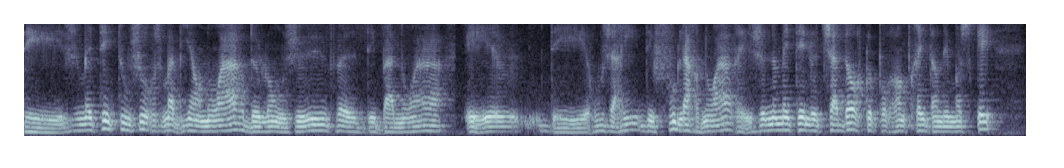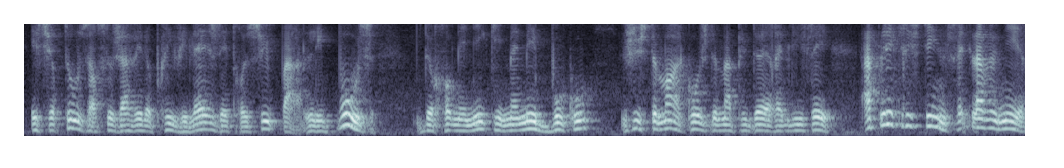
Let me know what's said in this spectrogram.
je mettais toujours, je m'habillais en noir, de longues jupes, des bas noirs et euh, des rousaries, des foulards noirs. Et je ne mettais le tchador que pour rentrer dans des mosquées. Et surtout lorsque j'avais le privilège d'être reçu par l'épouse de Khomeini qui m'aimait beaucoup, justement à cause de ma pudeur. Elle disait Appelez Christine, faites-la venir.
